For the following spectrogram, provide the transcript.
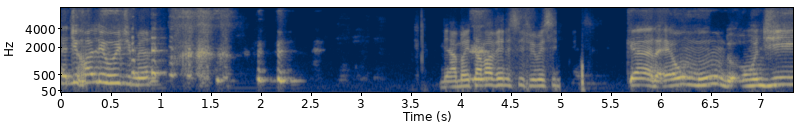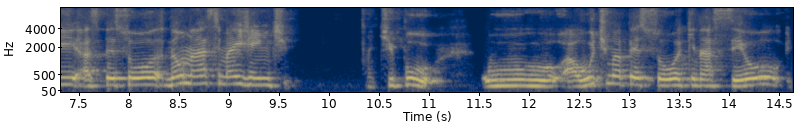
É de Hollywood mesmo. Minha mãe tava vendo esse filme esse Cara, é um mundo onde as pessoas não nasce mais gente. Tipo, o, a última pessoa que nasceu é,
